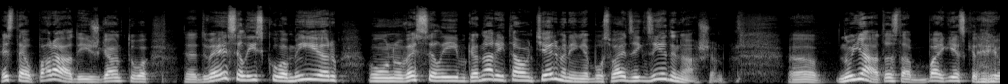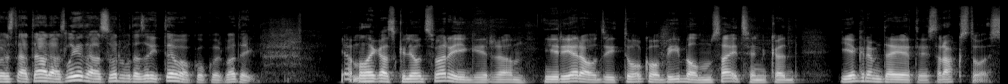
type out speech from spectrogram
es tev parādīšu gan to eh, dvēselisko mieru un veselību, gan arī tavam ķermenim, ja būs vajadzīga dziedināšana. Uh, nu jā, tas tā baigi ieskrējos tā, tādās lietās, varbūt tās arī tev kaut ko var pateikt. Jā, man liekas, ka ļoti svarīgi ir, um, ir ieraudzīt to, ko Bībele mums aicina, kad iegremdējieties rakstos,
